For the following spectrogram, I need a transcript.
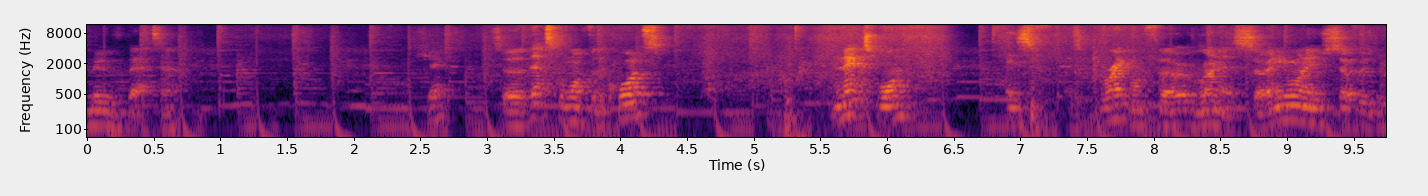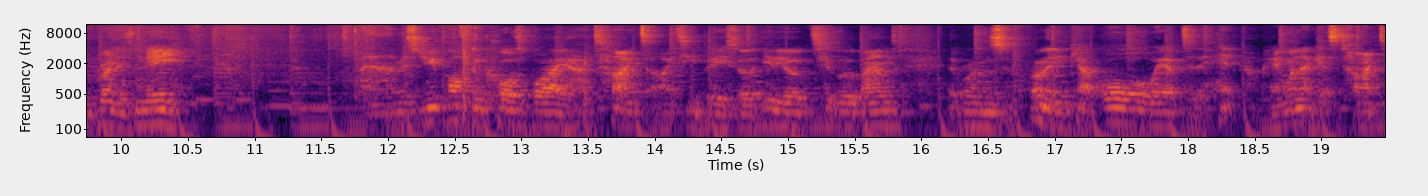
move better. Okay, so that's the one for the quads. Next one is, is a great one for runners. So anyone who suffers with runner's knee um, is often caused by a tight ITB, so the iliotibial band that runs from the kneecap all the way up to the hip. Okay, when that gets tight,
